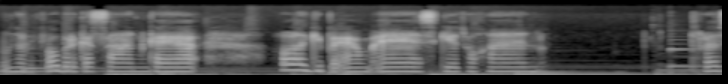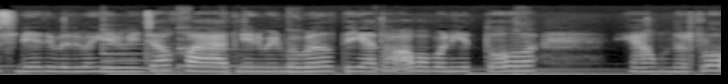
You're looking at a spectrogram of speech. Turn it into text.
menurut lo berkesan. Kayak lo lagi PMS gitu kan. Terus dia tiba-tiba ngirimin coklat ngirimin bubble tea atau apa pun itu yang menurut lo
